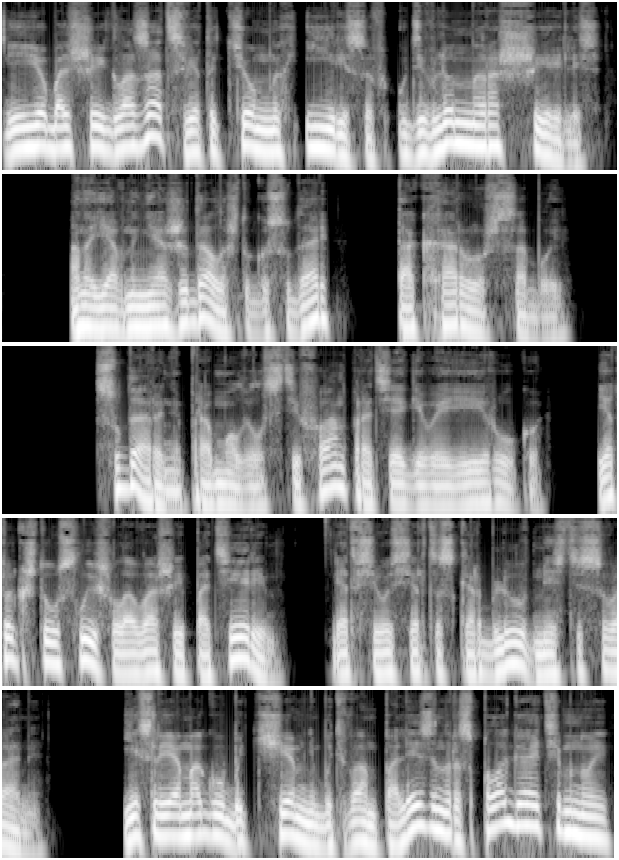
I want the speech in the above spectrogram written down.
и ее большие глаза цвета темных ирисов удивленно расширились. Она явно не ожидала, что государь так хорош собой. «Сударыня», — промолвил Стефан, протягивая ей руку, «я только что услышал о вашей потере и от всего сердца скорблю вместе с вами. Если я могу быть чем-нибудь вам полезен, располагайте мной,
